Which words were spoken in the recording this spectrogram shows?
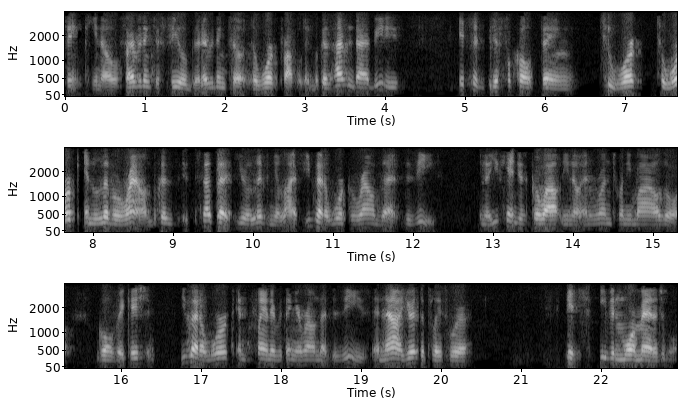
sync, you know, for everything to feel good, everything to, to work properly. Because having diabetes, it's a difficult thing to work to work and live around because it's not that you're living your life. You've got to work around that disease. You know, you can't just go out, you know, and run 20 miles or go on vacation. You've got to work and plan everything around that disease. And now you're at the place where it's even more manageable.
